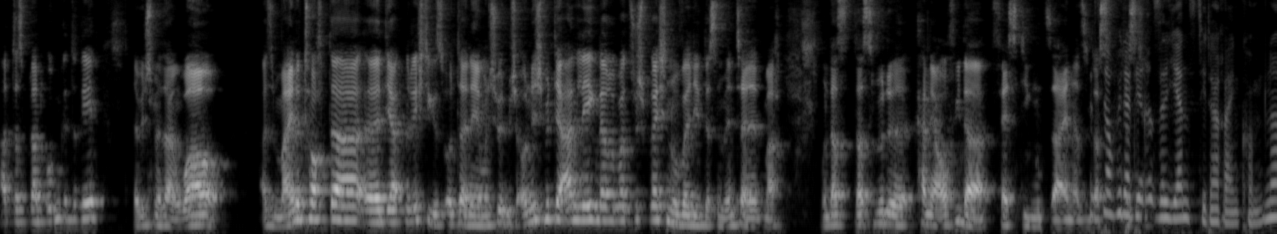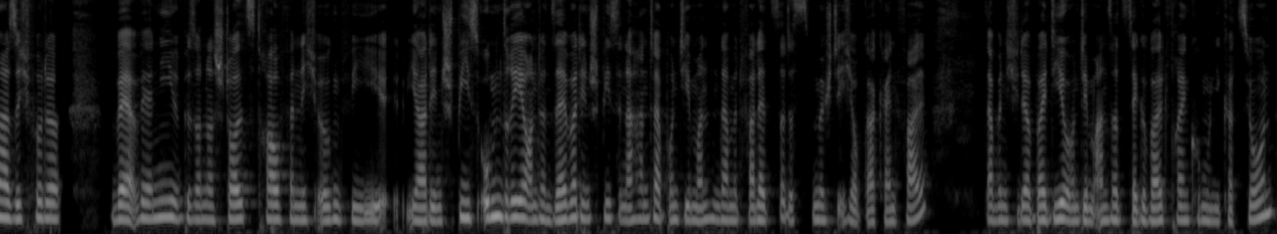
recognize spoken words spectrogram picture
hat das Blatt umgedreht. Da würde ich mir sagen, wow, also meine Tochter, äh, die hat ein richtiges Unternehmen und ich würde mich auch nicht mit der anlegen, darüber zu sprechen, nur weil die das im Internet macht. Und das, das würde, kann ja auch wieder festigend sein. Also das ist auch wieder die Resilienz, die da reinkommt. Ne? Also ich würde wäre wär nie besonders stolz drauf, wenn ich irgendwie ja den Spieß umdrehe und dann selber den Spieß in der Hand habe und jemanden damit verletze. Das möchte ich auf gar keinen Fall. Da bin ich wieder bei dir und dem Ansatz der gewaltfreien Kommunikation.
